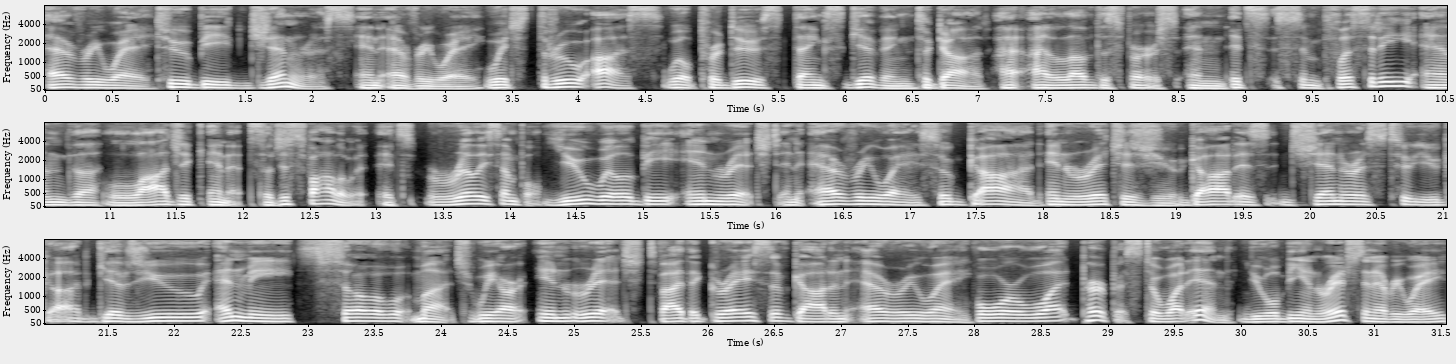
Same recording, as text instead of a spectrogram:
every way to be generous in every way which through us will produce thanksgiving to God. I, I love this verse and its simplicity and the logic in it. So just follow it. It's really simple. You will be enriched in every way. So God enriches you. God is generous to you. God gives you and me so much. We are in enriched by the grace of God in every way. For what purpose? To what end? You will be enriched in every way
